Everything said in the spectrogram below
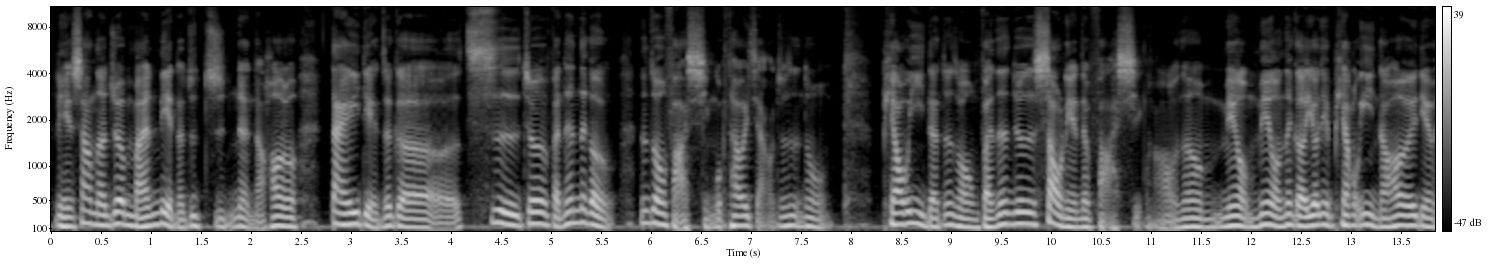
脸上呢就满脸的就稚嫩，然后带一点这个刺，就是反正那个那种发型我不太会讲，就是那种。飘逸的那种，反正就是少年的发型啊，那种没有没有那个有点飘逸，然后有点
